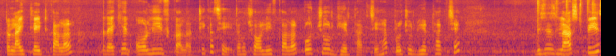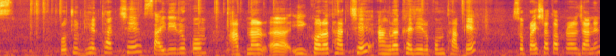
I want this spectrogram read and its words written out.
একটা লাইট লাইট কালার দেখেন অলিভ কালার ঠিক আছে? এটা হচ্ছে অলিভ কালার প্রচুর ঘের থাকছে হ্যাঁ? প্রচুর ঘের থাকছে। দিস ইজ লাস্ট পিস প্রচুর ঘের থাকছে সাইডে এরকম আপনার ই করা থাকছে আংরাখায় যে এরকম থাকে। সো প্রাইসটা তো আপনারা জানেন,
